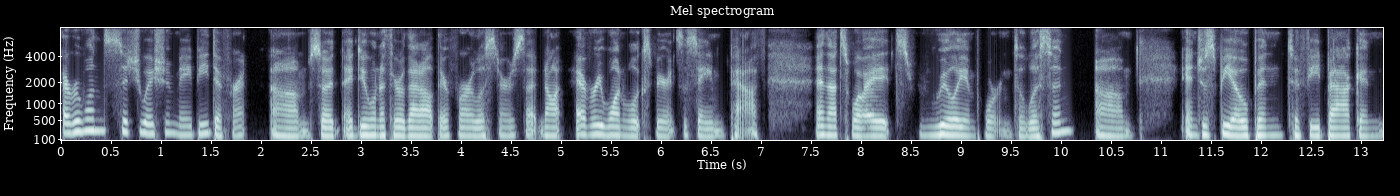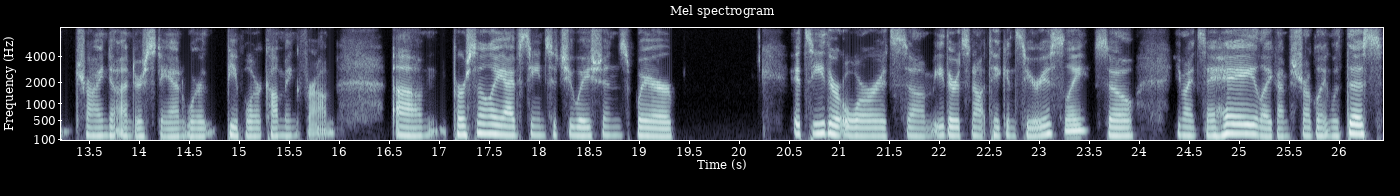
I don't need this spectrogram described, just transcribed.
everyone's situation may be different. Um, so I, I do want to throw that out there for our listeners that not everyone will experience the same path, and that's why it's really important to listen um, and just be open to feedback and trying to understand where people are coming from. Um, personally, I've seen situations where it's either or it's um, either it's not taken seriously. So you might say hey like i'm struggling with this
